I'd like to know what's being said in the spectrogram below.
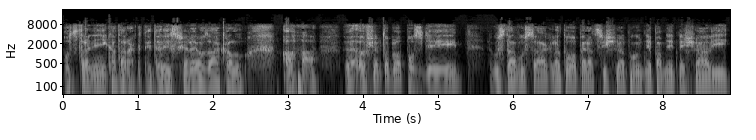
odstranění katarakty, tedy z šedého zákalu. A ovšem to bylo později. Gustav Husák na tu operaci šel, pokud mě paměť nešálí,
